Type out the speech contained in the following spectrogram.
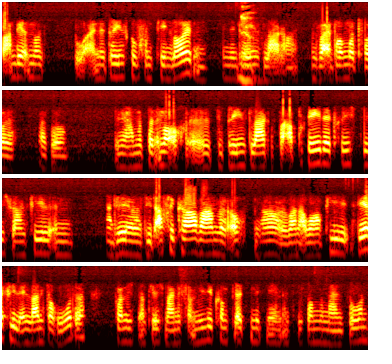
waren wir immer so eine Trainingsgruppe von zehn Leuten in den ja. Trainingslagern und war einfach immer toll. Also wir haben uns dann immer auch äh, die Trainingslager verabredet, richtig. Wir haben viel in natürlich Südafrika waren wir auch, na, wir waren aber auch viel, sehr viel in Lanzarote. Konnte ich natürlich meine Familie komplett mitnehmen, insbesondere meinen Sohn.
